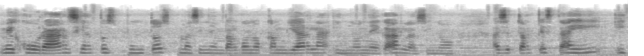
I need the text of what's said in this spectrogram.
mejorar ciertos puntos, más sin embargo no cambiarla y no negarla, sino aceptar que está ahí y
